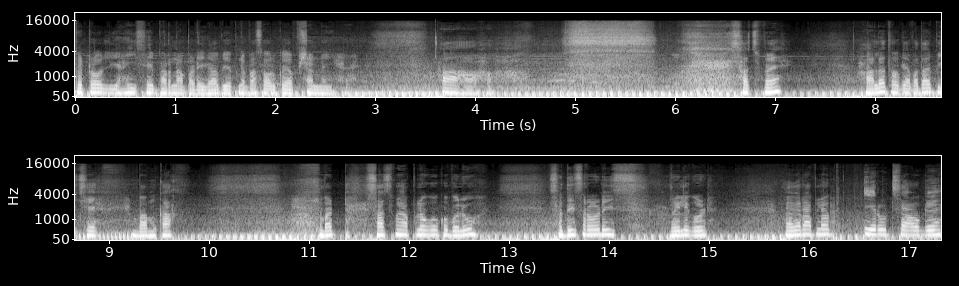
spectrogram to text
पेट्रोल यहीं से भरना पड़ेगा, अभी अपने पास और कोई ऑप्शन नहीं है। हाँ हाँ हाँ सच में हालत हो गया, पता है, पीछे बम का। बट सच में आप लोगों को बोलूँ so this road is really good अगर आप लोग ये रूट से आओगे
